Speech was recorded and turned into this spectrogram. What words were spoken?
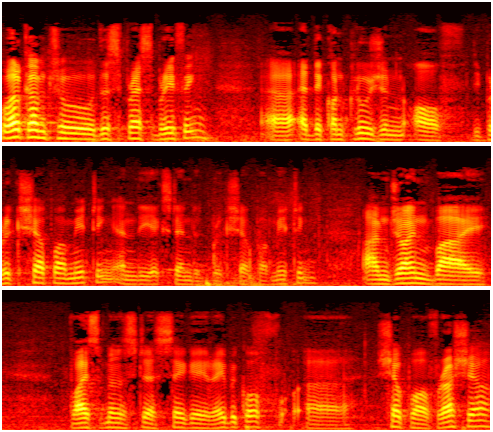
Welcome to this press briefing uh, at the conclusion of the BRIC Sherpa meeting and the extended BRIC Sherpa meeting. I'm joined by Vice Minister Sergei Ryabkov, uh, Sherpa of Russia,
